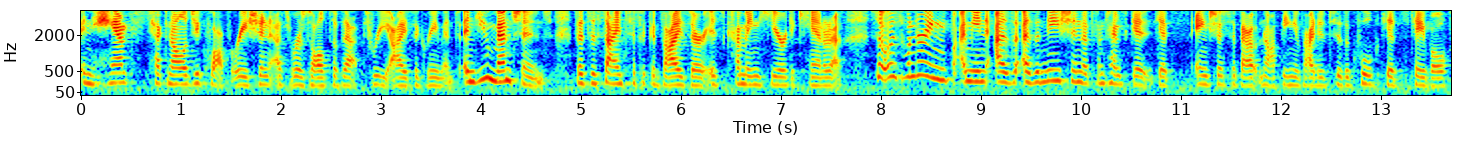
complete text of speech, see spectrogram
enhanced technology cooperation as a result of that Three Eyes agreement. And you mentioned that the scientific advisor is coming here to Canada. So I was wondering, I mean, as, as a nation that sometimes get, gets anxious about not being invited to the cool kids table,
